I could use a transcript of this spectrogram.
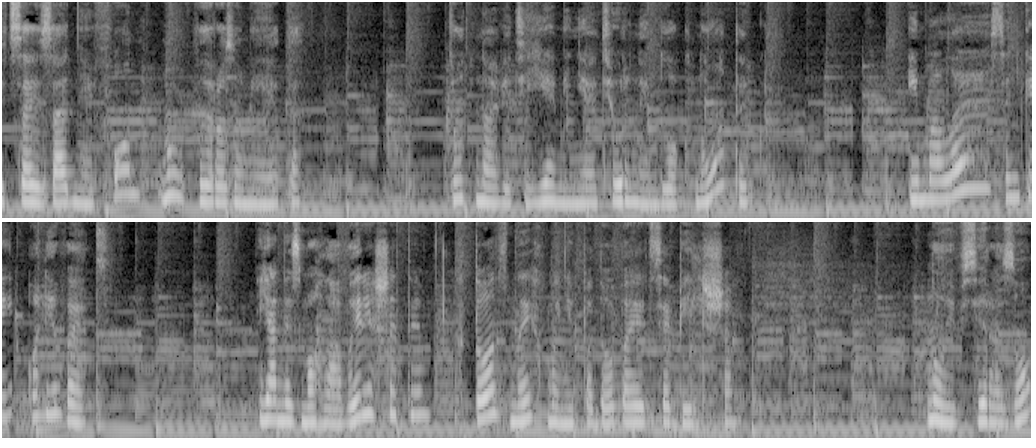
і цей задній фон, ну, ви розумієте. Тут навіть є мініатюрний блокнотик і малесенький олівець. Я не змогла вирішити, хто з них мені подобається більше. Ну і всі разом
